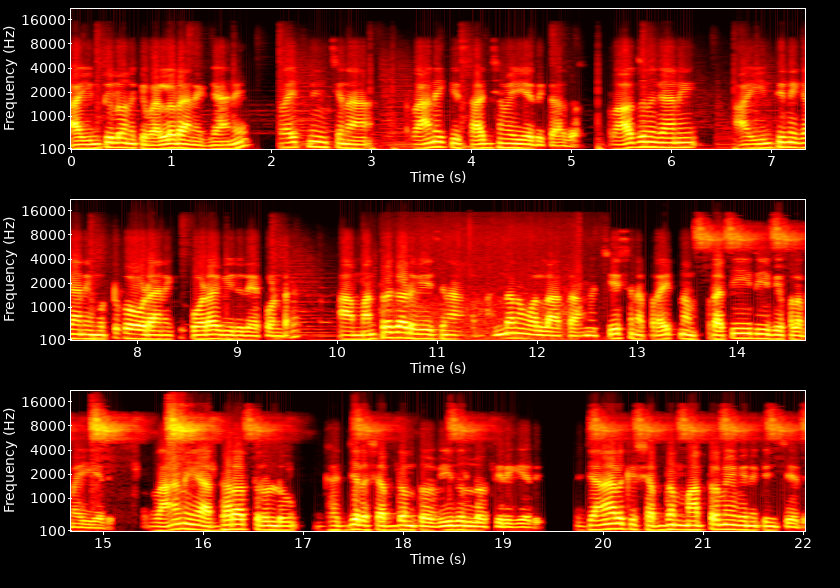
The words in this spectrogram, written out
ఆ ఇంటిలోనికి వెళ్ళడానికి గాని ప్రయత్నించిన రాణికి సాధ్యమయ్యేది కాదు. రాజుని గాని ఆ ఇంటిని గాని ముట్టుకోవడానికి కూడా వీలు లేకుండా ఆ మంత్రగాడు వేసిన బంధనం వల్ల తాను చేసిన ప్రయత్నం ప్రతిదీ విఫలమయ్యేది. రాణి అర్ధరాత్రులు గజ్జల శబ్దంతో వీధుల్లో తిరిగేది. జనాలకి శబ్దం మాత్రమే వినిపించేది.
